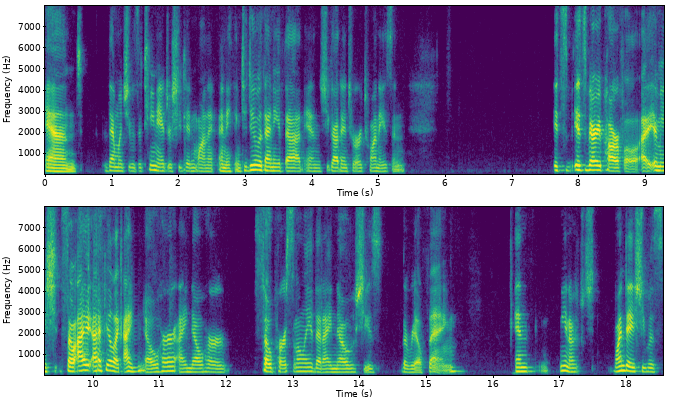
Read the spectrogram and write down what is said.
and then when she was a teenager, she didn't want anything to do with any of that. And she got into her 20s and it's it's very powerful. I, I mean, she, so I, I feel like I know her. I know her so personally that I know she's the real thing. And, you know, one day she was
